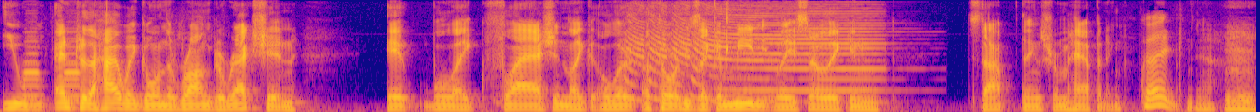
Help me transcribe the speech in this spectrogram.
you enter the highway going the wrong direction, it will like flash and like alert authorities like immediately so they can stop things from happening. Good. Yeah.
